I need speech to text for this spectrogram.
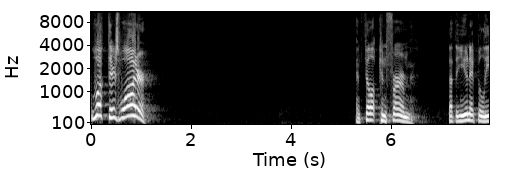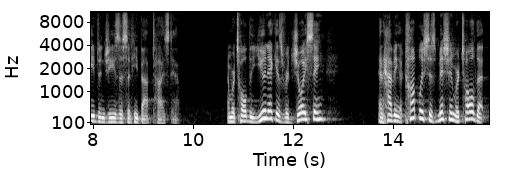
Look, there's water. And Philip confirmed that the eunuch believed in Jesus and he baptized him. And we're told the eunuch is rejoicing. And having accomplished his mission, we're told that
